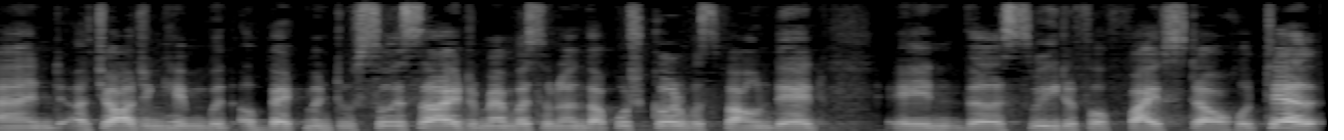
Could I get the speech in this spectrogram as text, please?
and uh, charging him with abetment to suicide. Remember, Sunanda Pushkar was found dead in the suite of a five-star hotel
